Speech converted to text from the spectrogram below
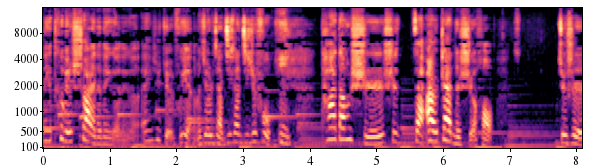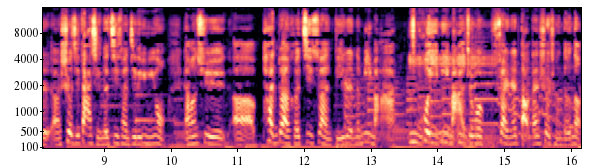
那个特别帅的那个那个，哎，是卷福演的吗？就是讲计算机之父，嗯，他当时是在二战的时候。就是呃设计大型的计算机的运用，然后去呃判断和计算敌人的密码、嗯破译密码，最后算人家导弹射程等等。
